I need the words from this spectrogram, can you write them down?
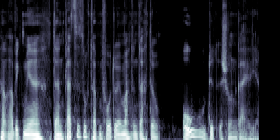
ha- habe ich mir dann Platz gesucht, habe ein Foto gemacht und dachte, oh, das ist schon geil hier.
